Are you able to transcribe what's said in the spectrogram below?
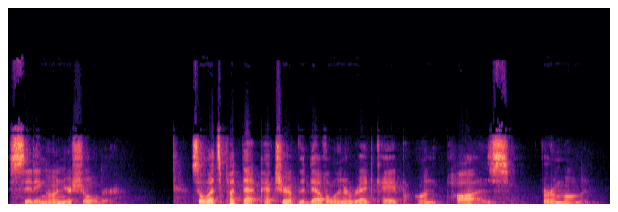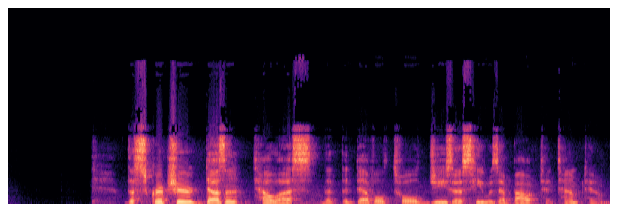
sitting on your shoulder. So let's put that picture of the devil in a red cape on pause for a moment. The scripture doesn't tell us that the devil told Jesus he was about to tempt him.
